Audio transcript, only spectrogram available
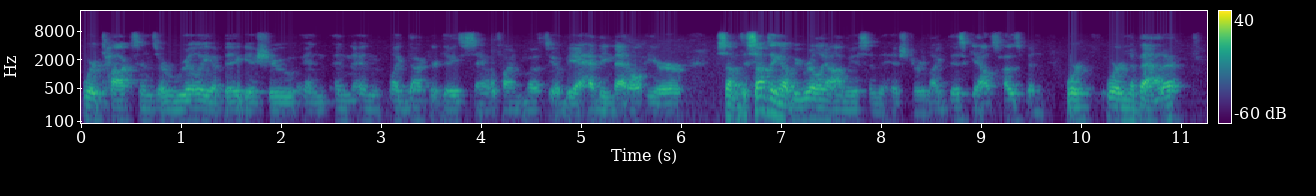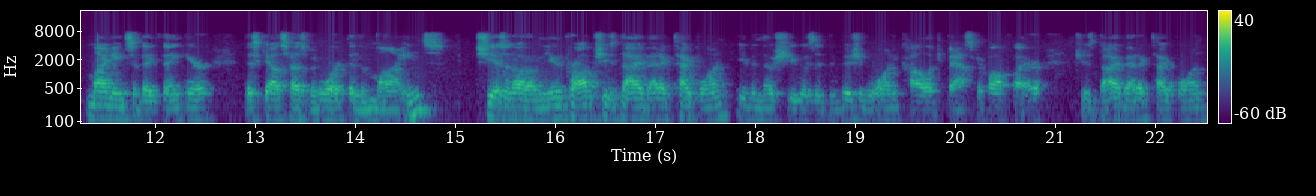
where toxins are really a big issue and, and, and like Dr. Gates is saying, we'll find mostly it'll be a heavy metal here, something something that'll be really obvious in the history. Like this gal's husband worked we're in Nevada. Mining's a big thing here. This gal's husband worked in the mines. She has an autoimmune problem. She's diabetic type one, even though she was a division one college basketball player. She's diabetic type one.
